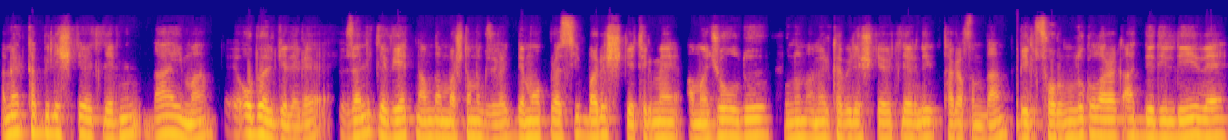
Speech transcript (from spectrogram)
Amerika Birleşik Devletleri'nin daima e, o bölgelere özellikle Vietnam'dan başlamak üzere demokrasi, barış getirme amacı olduğu, bunun Amerika Birleşik Devletleri tarafından bir sorumluluk olarak addedildiği ve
